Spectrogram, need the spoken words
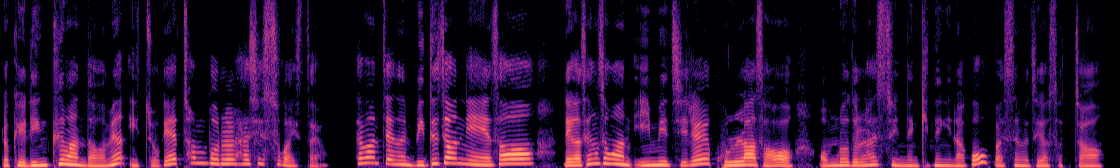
이렇게 링크만 넣으면 이쪽에 첨부를 하실 수가 있어요. 세 번째는 미드저니에서 내가 생성한 이미지를 골라서 업로드를 할 수 있는 기능이라고 말씀을 드렸었죠.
